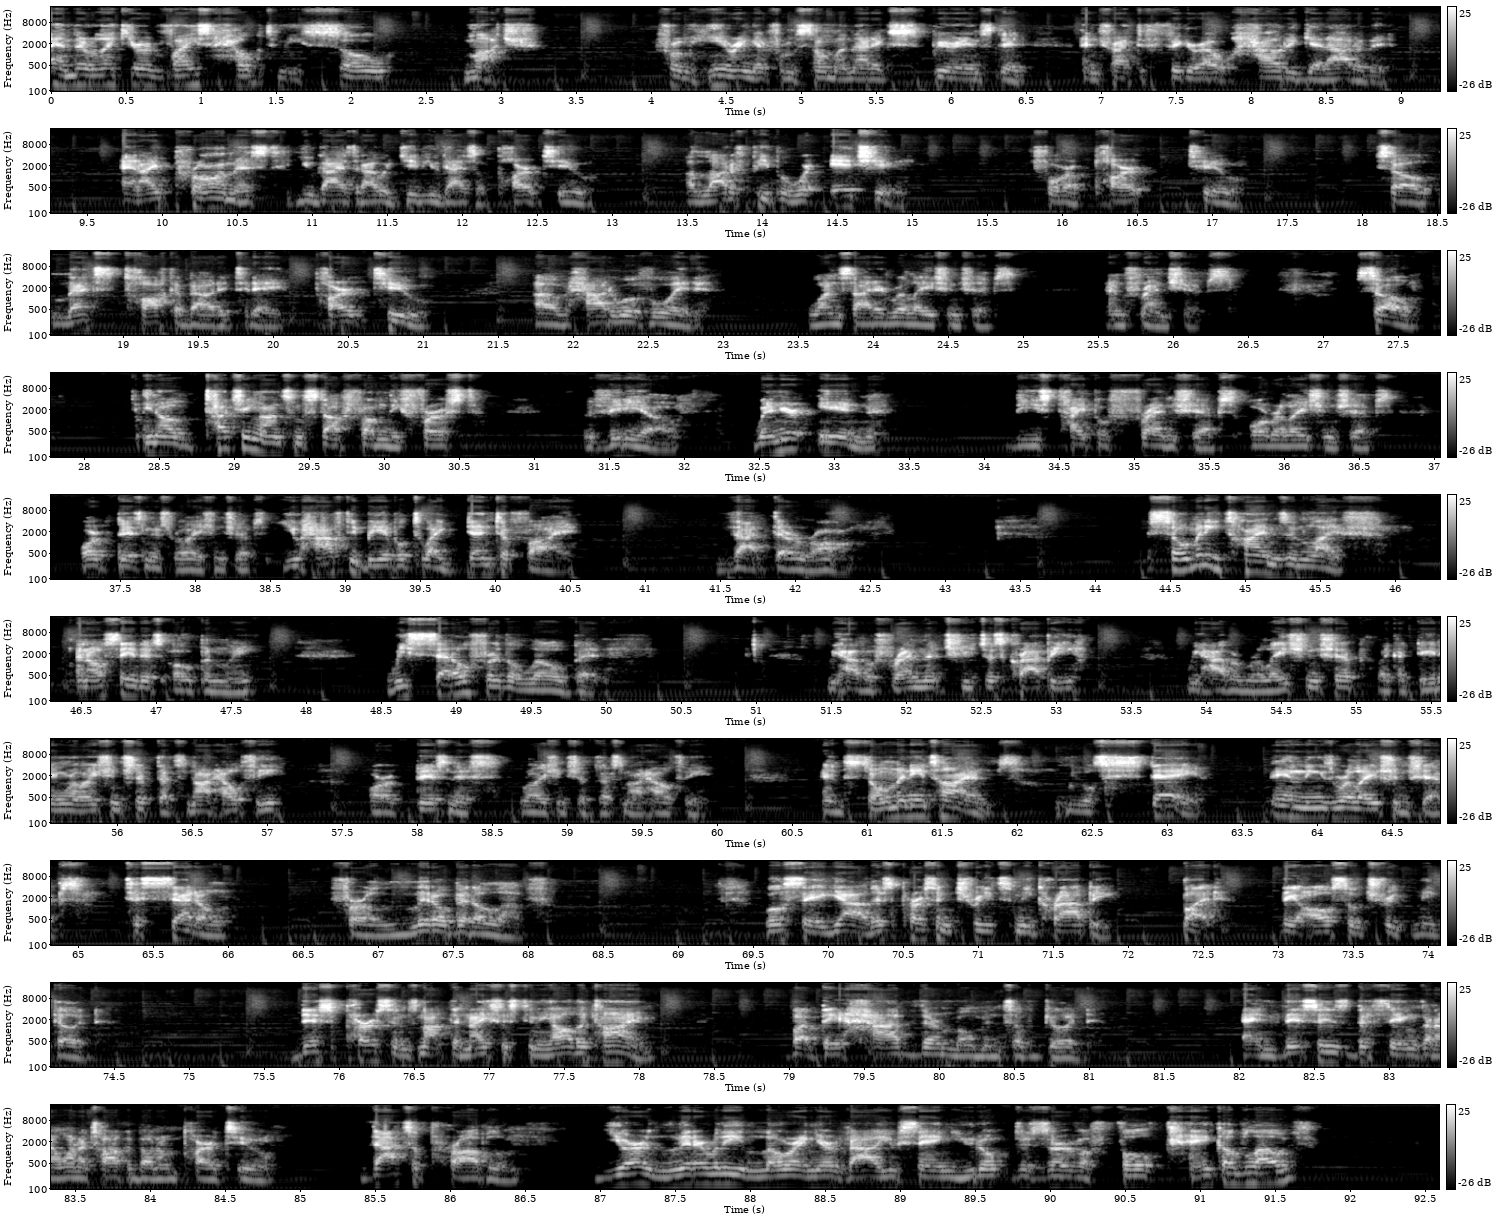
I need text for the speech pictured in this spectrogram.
And they're like, Your advice helped me so much from hearing it from someone that experienced it and tried to figure out how to get out of it. And I promised you guys that I would give you guys a part two. A lot of people were itching for a part two. So let's talk about it today. Part two of how to avoid one sided relationships and friendships. So, you know, touching on some stuff from the first video, when you're in these type of friendships or relationships or business relationships, you have to be able to identify that they're wrong. So many times in life, and I'll say this openly, we settle for the little bit. We have a friend that treats us crappy we have a relationship, like a dating relationship that's not healthy, or a business relationship that's not healthy. And so many times we will stay in these relationships to settle for a little bit of love. We'll say, yeah, this person treats me crappy, but they also treat me good. This person's not the nicest to me all the time, but they have their moments of good. And this is the thing that I want to talk about on part two. That's a problem. You're literally lowering your value, saying you don't deserve a full tank of love.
